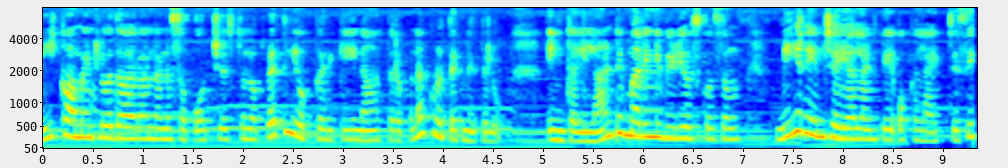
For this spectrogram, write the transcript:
మీ కామెంట్ల ద్వారా నన్ను సపోర్ట్ చేస్తున్న ప్రతి ఒక్కరికి నా తరపున కృతజ్ఞతలు. ఇంకా ఇలాంటి మరిన్ని వీడియోస్ కోసం మీరేం చేయాలంటే ఒక లైక్ చేసి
